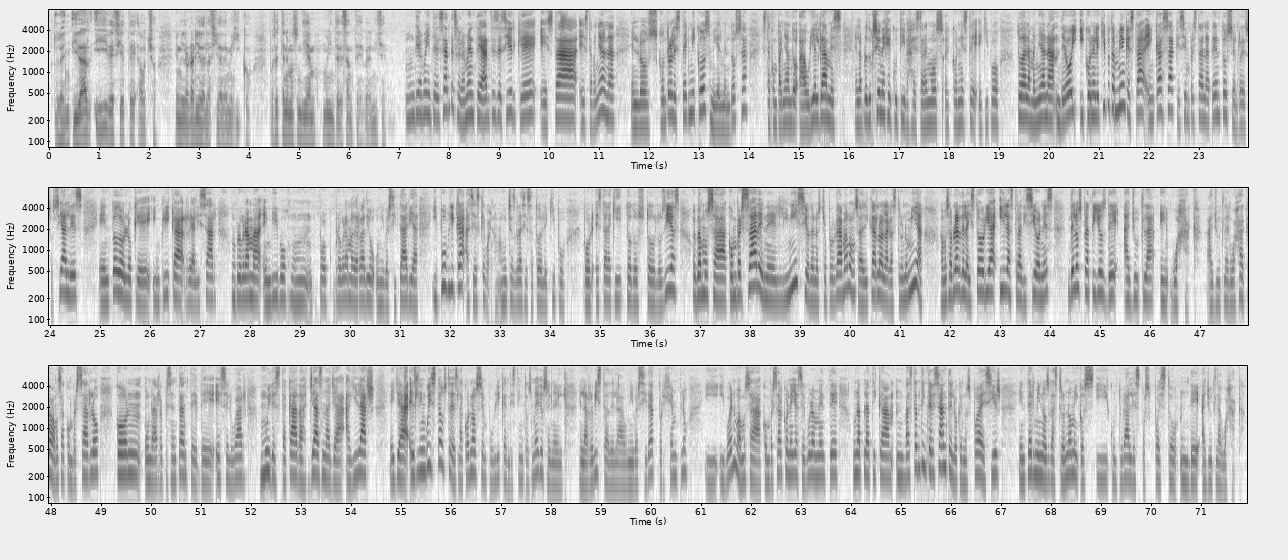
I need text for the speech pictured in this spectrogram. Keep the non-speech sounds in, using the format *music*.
la entidad y de 7 a 8 en el horario de la Ciudad de México. Pues hoy tenemos un día muy interesante, Berenice un día muy interesante. Solamente antes decir que está esta mañana en los controles técnicos Miguel Mendoza, está acompañando a Uriel Gámez en la producción ejecutiva. Estaremos eh, con este equipo toda la mañana de hoy y con el equipo también que está en casa, que siempre están atentos en redes sociales, en todo lo que implica realizar un programa en vivo, un programa de radio universitaria y pública. Así es que bueno, muchas gracias a todo el equipo por estar aquí todos todos los días. Hoy vamos a conversar en el inicio de nuestro programa, vamos a dedicarlo a la gastronomía. Vamos a hablar de la historia y las tradiciones de los platillos de Ayutla en Oaxaca. Ayutla en Oaxaca. Vamos a conversarlo con una representante de ese lugar muy destacada, Yasnaya Aguilar. Ella es lingüista, ustedes la conocen, publica en distintos medios, en, el, en la revista de la universidad, por ejemplo. Y, y bueno, vamos a conversar con ella seguramente una plática bastante interesante, lo que nos pueda decir en términos gastronómicos y culturales, por supuesto, de Ayutla, Oaxaca.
